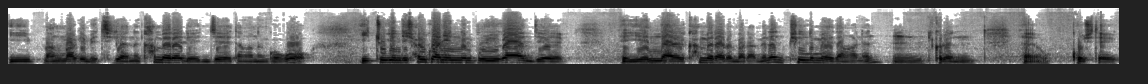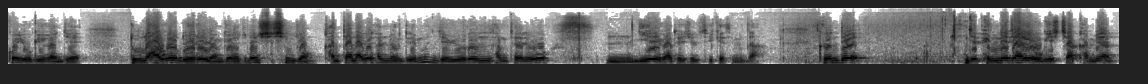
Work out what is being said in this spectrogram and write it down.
이 망막에 맺히게 하는 카메라 렌즈에 해당하는 거고 이쪽에 이제 혈관이 있는 부위가 이제 옛날 카메라를 말하면은 필름에 해당하는 음, 그런 에, 곳이 되어 있고 여기가 이제 눈하고 뇌를 연결해주는 시신경 간단하게 설명드리면 이제 이런 상태로 음, 이해가 되실 수 있겠습니다. 그런데 이제 백내장이 오기 시작하면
